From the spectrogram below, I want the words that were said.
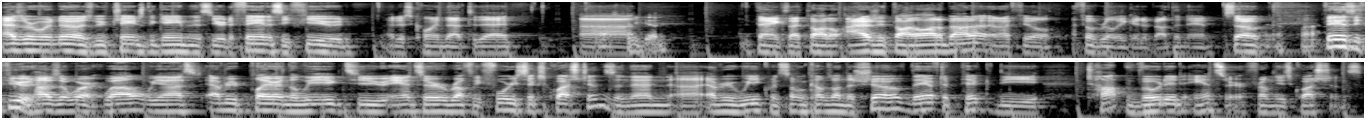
As everyone knows, we've changed the game this year to Fantasy Feud. I just coined that today. Uh, That's pretty good. Thanks. I thought I actually thought a lot about it, and I feel I feel really good about the name. So, yeah, Fantasy Feud, how does it work? Well, we asked every player in the league to answer roughly 46 questions, and then uh, every week when someone comes on the show, they have to pick the top voted answer from these questions.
